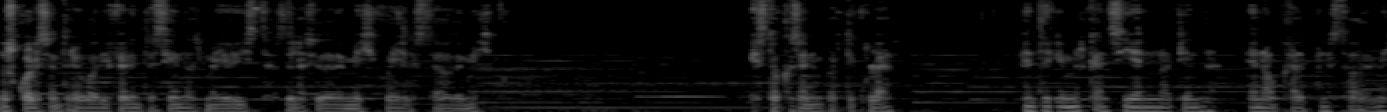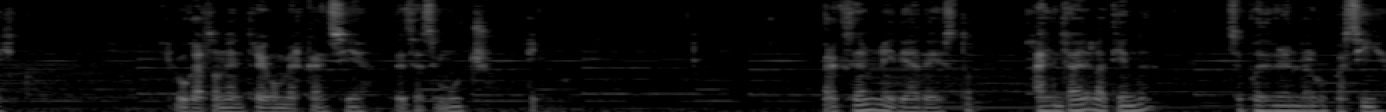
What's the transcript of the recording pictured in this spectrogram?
los cuales entrego a diferentes tiendas mayoristas de la Ciudad de México y el Estado de México. Esta ocasión en particular, entregué mercancía en una tienda en Naucalpan, Estado de México, lugar donde entrego mercancía desde hace mucho para que se den una idea de esto, al entrar a la tienda se puede ver un largo pasillo,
